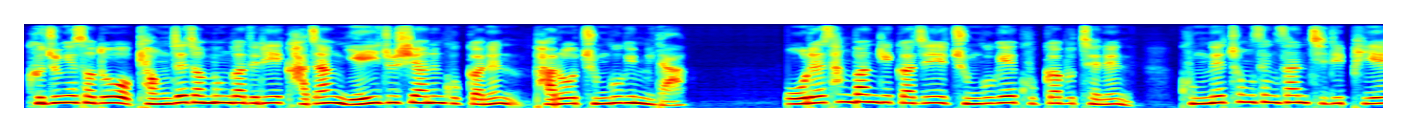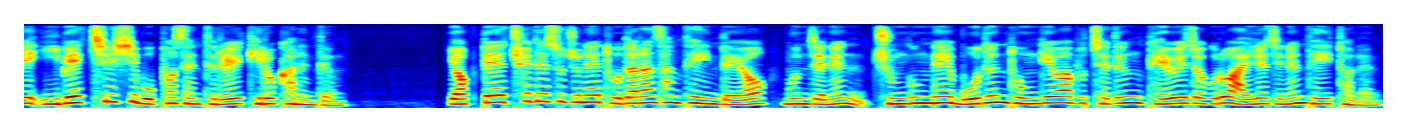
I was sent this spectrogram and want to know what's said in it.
그 중에서도 경제 전문가들이 가장 예의주시하는 국가는 바로 중국입니다. 올해 상반기까지 중국의 국가 부채는 국내 총생산 GDP의 275%를 기록하는 등 역대 최대 수준에 도달한 상태인데요. 문제는 중국 내 모든 동계와 부채 등 대외적으로 알려지는 데이터는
